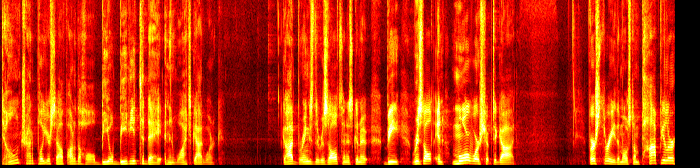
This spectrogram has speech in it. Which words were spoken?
Don't try to pull yourself out of the hole. Be obedient today and then watch God work. God brings the results and it's going to be result in more worship to God. Verse 3, the most unpopular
